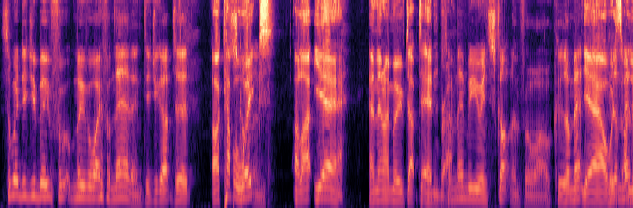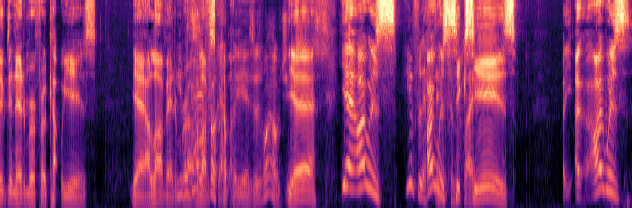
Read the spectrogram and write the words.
so when did you move move away from there? Then did you go up to? Oh, a couple of weeks. I like yeah, and then I moved up to Edinburgh. I remember you were in Scotland for a while because I met. yeah, I was. I, met- lived in Edinburgh for a couple of years. Yeah, I love Edinburgh. I love for a couple of years as well. Yeah, Jesus. yeah. I was. You've lived I was six places. years. I, I, I was.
